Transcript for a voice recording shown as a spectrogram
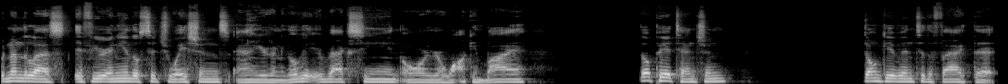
But nonetheless, if you're in any of those situations and you're going to go get your vaccine or you're walking by, they'll pay attention. Don't give in to the fact that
